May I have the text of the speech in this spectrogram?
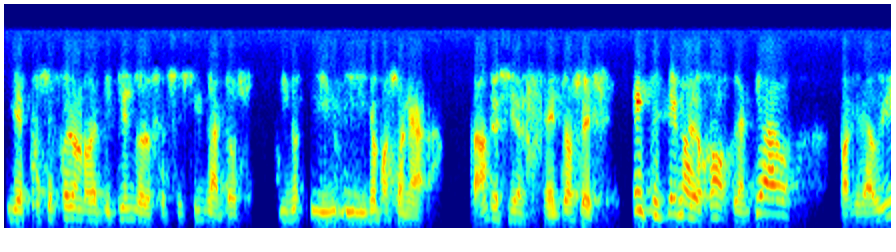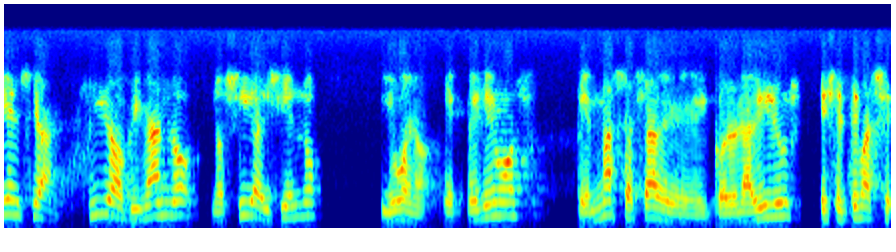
y después se fueron repitiendo los asesinatos y no, y, no pasó nada. Es cierto. Entonces, este tema lo dejamos planteado para que la audiencia siga opinando, nos siga diciendo y bueno, esperemos que más allá del coronavirus ese tema se,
